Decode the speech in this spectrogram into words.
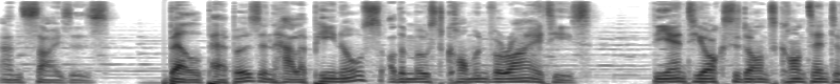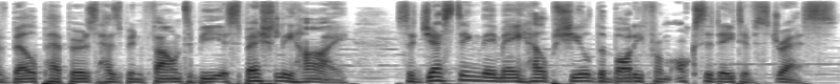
and sizes. Bell peppers and jalapenos are the most common varieties. The antioxidant content of bell peppers has been found to be especially high, suggesting they may help shield the body from oxidative stress.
